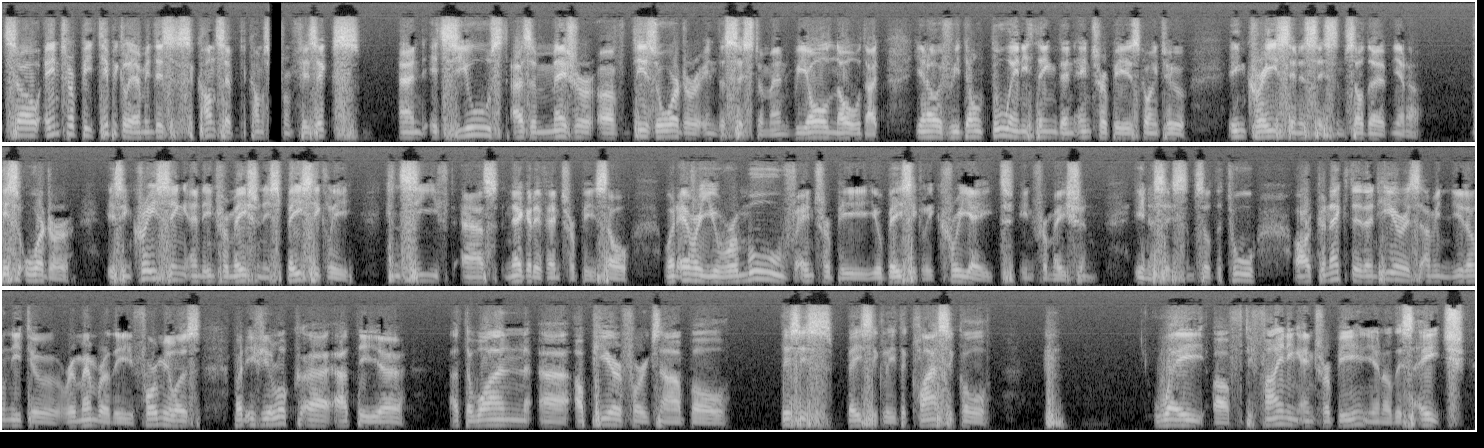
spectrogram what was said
so entropy typically, I mean, this is a concept that comes from physics, and it's used as a measure of disorder in the system. And we all know that, you know, if we don't do anything, then entropy is going to increase in a system. So that, you know, disorder is increasing and information is basically conceived as negative entropy. So whenever you remove entropy, you basically create information in a system. So the two are connected. And here is, I mean, you don't need to remember the formulas, but if you look uh, at the uh, at the one uh, up here, for example, this is basically the classical way of defining entropy, you know, this H.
